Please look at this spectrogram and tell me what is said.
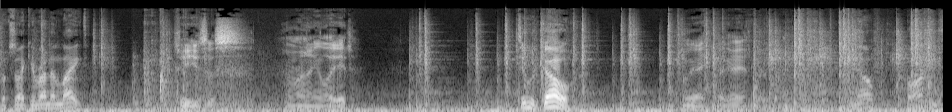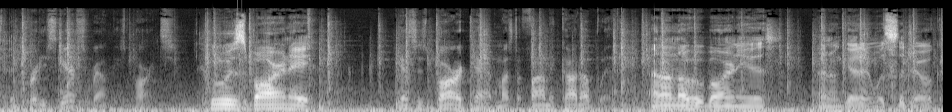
Looks like you're running late. Jesus. I'm running late. Dude, go! Okay, okay. You know, Barney's been pretty scarce around these parts. Who is Barney? Guess his bar tab must have finally caught up with. I don't know who Barney is. I don't get it. What's the joke?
